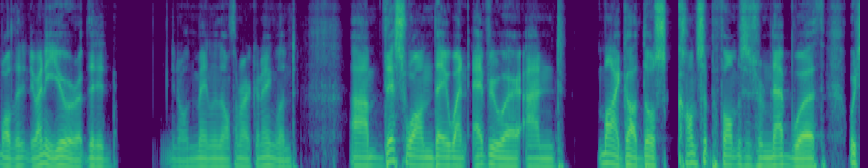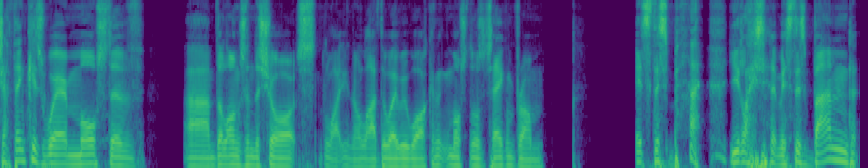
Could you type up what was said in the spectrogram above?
well, they didn't do any Europe. They did, you know, mainly North America and England. Um, this one, they went everywhere. And my God, those concert performances from Knebworth, which I think is where most of um, the longs and the shorts, like, you know, Live the Way We Walk, I think most of those are taken from. It's this, ba- you like said, it's this band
